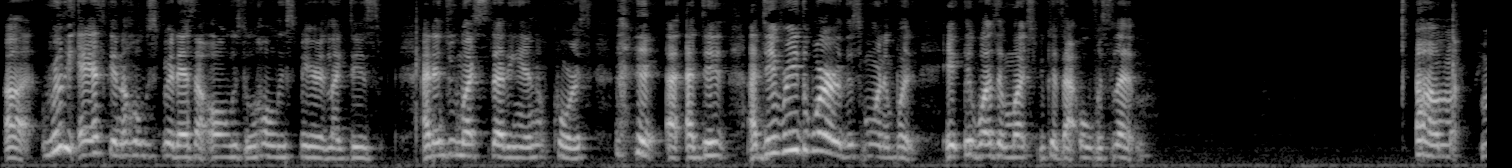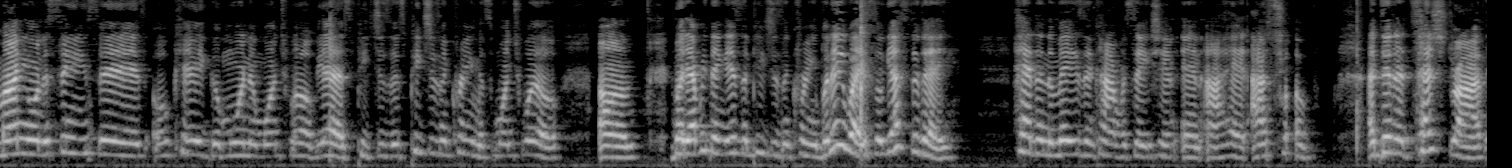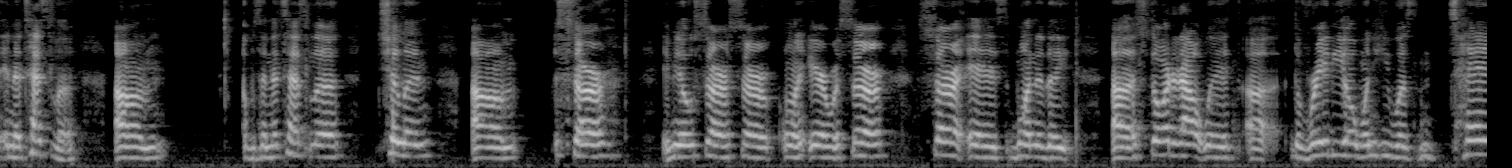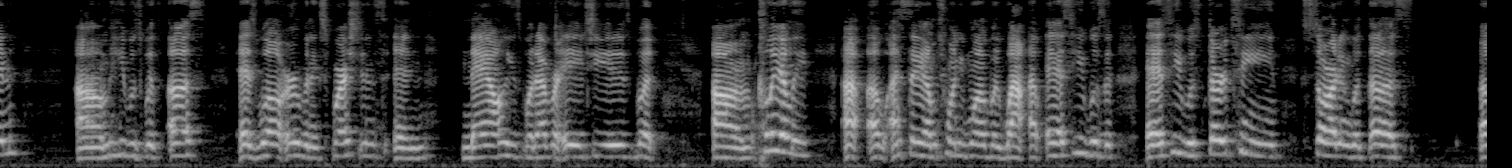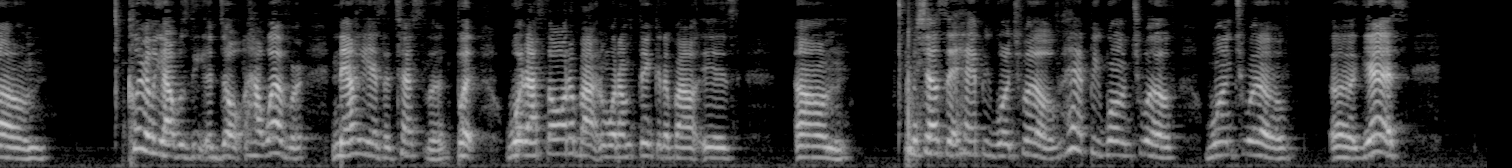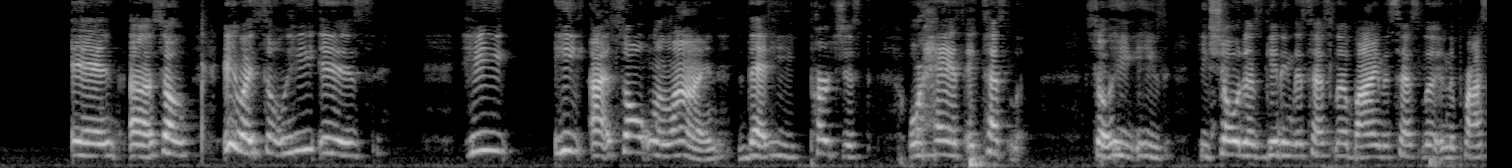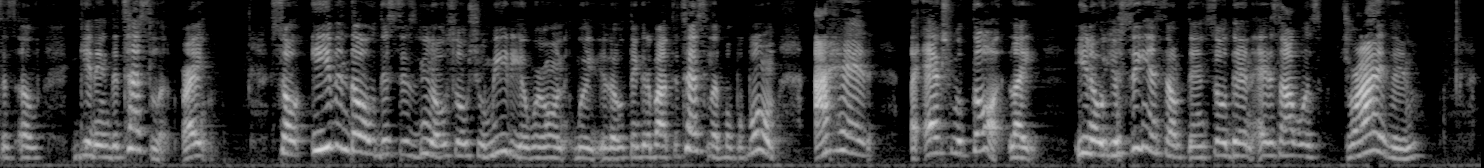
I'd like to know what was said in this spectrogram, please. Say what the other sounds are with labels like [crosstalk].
uh, really asking the Holy Spirit, as I always do, Holy Spirit, like this. I didn't do much studying, of course. [laughs] I, I, did, I did read the word this morning, but it, it wasn't much because I overslept. Um, Money on the scene says, okay, good morning, 112. Yes, peaches is peaches and cream. It's 112. Um, but everything isn't peaches and cream. But anyway, so yesterday had an amazing conversation and I had, I, uh, I did a test drive in a Tesla. Um, I was in a Tesla chilling. Um, sir, if you know Sir, Sir on air with Sir, Sir is one of the uh, started out with uh, the radio when he was 10. Um, he was with us as well, Urban Expressions, and now he's whatever age he is. But um, clearly, I, I, say I'm 21, but wow, as he was as he was 13, starting with us, um, clearly I was the adult. However, now he has a Tesla. But what I thought about and what I'm thinking about is, um, Michelle said, happy 112. Happy 112. 112. Uh, yes. And, uh, so, anyway, so he is, he, he, I saw online that he purchased or has a Tesla. So he, he's, he showed us getting the Tesla, buying the Tesla in the process of getting the Tesla, right? So even though this is, you know, social media, we're on, we're, you know, thinking about the Tesla, boom, boom, boom. I had an actual thought. Like, you know, you're seeing something. So then as I was driving,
